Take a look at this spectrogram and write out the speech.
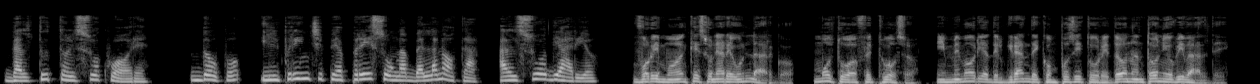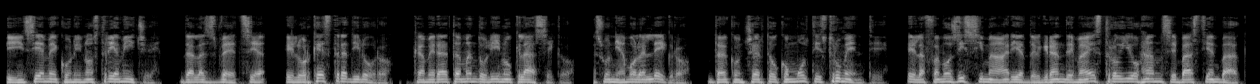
dal tutto il suo cuore. Dopo, il principe ha preso una bella nota, al suo diario. Vorremmo anche suonare un largo, molto affettuoso, in memoria del grande compositore Don Antonio Vivaldi, insieme con i nostri amici, dalla Svezia, e l'orchestra di loro, Camerata Mandolino Classico, suoniamo l'allegro, dal concerto con molti strumenti, e la famosissima aria del grande maestro Johann Sebastian Bach.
